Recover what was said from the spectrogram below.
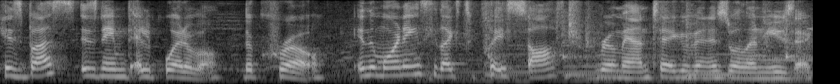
His bus is named El Cuervo, the Crow. In the mornings, he likes to play soft, romantic Venezuelan music.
